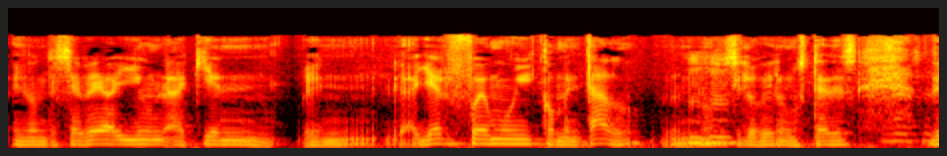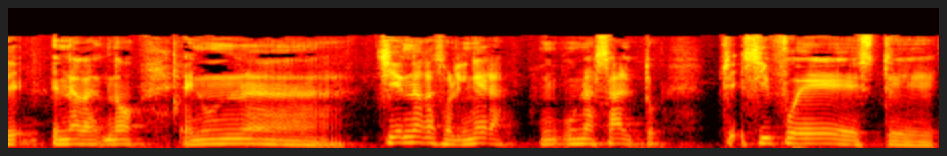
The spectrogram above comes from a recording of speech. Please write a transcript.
en donde se ve ahí un, aquí en, ayer fue muy comentado, no sé si lo vieron ustedes, en, no, en una, sí en una gasolinera, un, asalto, sí, fue este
